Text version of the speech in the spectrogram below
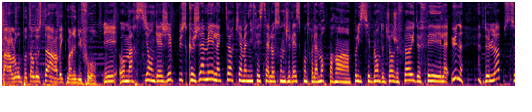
Parlons potin de star avec Marie Dufour. Et Omar Sy engagé plus que jamais, l'acteur qui a manifesté à Los Angeles contre la mort par un policier blanc de George Floyd fait la une de l'Obs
